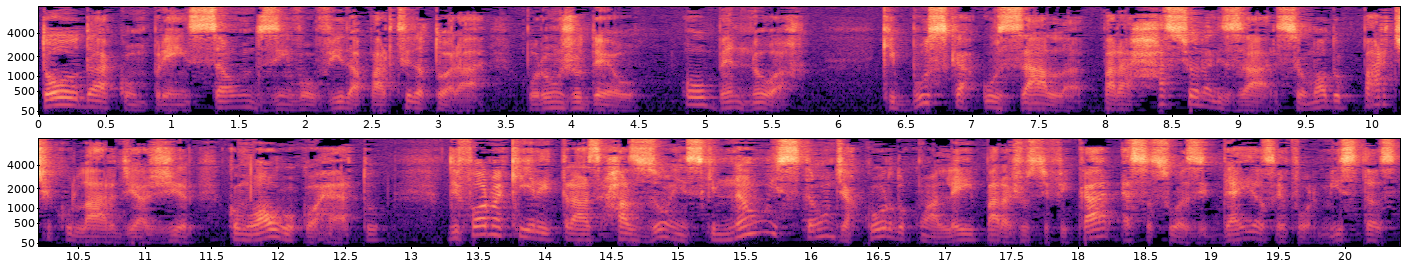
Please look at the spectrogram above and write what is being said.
toda a compreensão desenvolvida a partir da Torá por um judeu, ou Ben Noah, que busca usá-la para racionalizar seu modo particular de agir como algo correto, de forma que ele traz razões que não estão de acordo com a lei para justificar essas suas ideias reformistas,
